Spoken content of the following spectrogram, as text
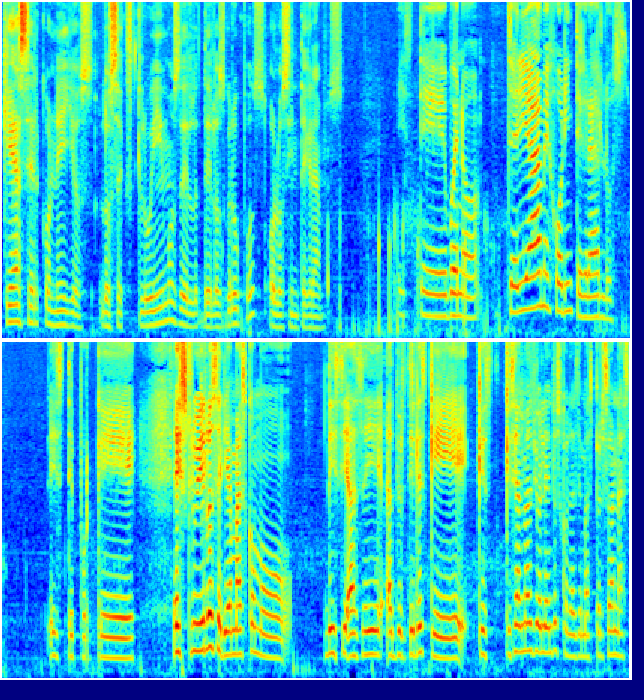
¿Qué hacer con ellos? ¿Los excluimos de, de los grupos o los integramos? Este, bueno, sería mejor integrarlos, este, porque excluirlos sería más como dice, hace- advertirles que, que, que sean más violentos con las demás personas.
